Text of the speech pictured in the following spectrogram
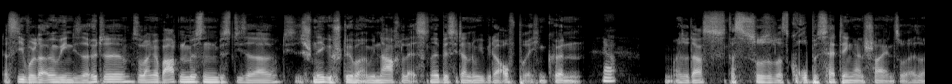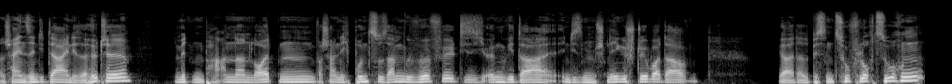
dass sie wohl da irgendwie in dieser Hütte so lange warten müssen, bis dieser dieses Schneegestöber irgendwie nachlässt, ne, bis sie dann irgendwie wieder aufbrechen können. Ja. Also das, das ist so, so das grobe Setting anscheinend so. Also anscheinend sind die da in dieser Hütte mit ein paar anderen Leuten, wahrscheinlich bunt zusammengewürfelt, die sich irgendwie da in diesem Schneegestöber da, ja, da ein bisschen Zuflucht suchen.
